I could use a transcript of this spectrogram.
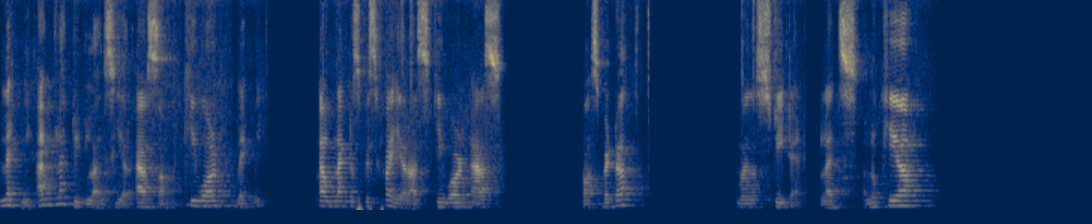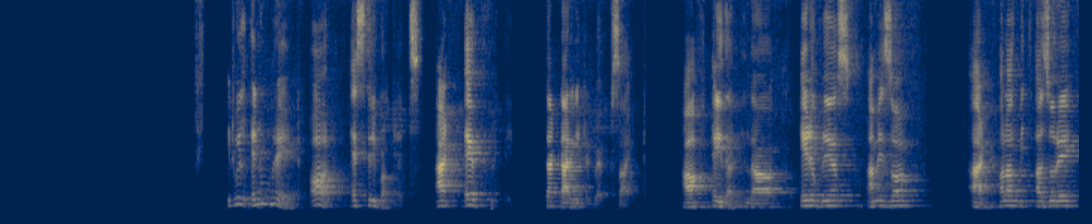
let me i would like to utilize here as some keyword let me. I would like to specify here as keyword as hospital minus t10 let's look here. It will enumerate all s3 buckets and everything that targeted website of either in the aws amazon and along with Azure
